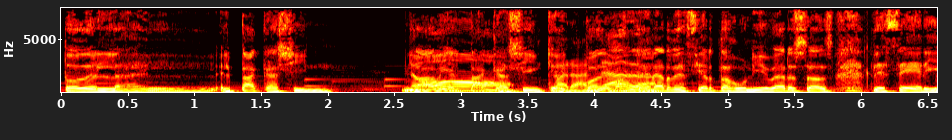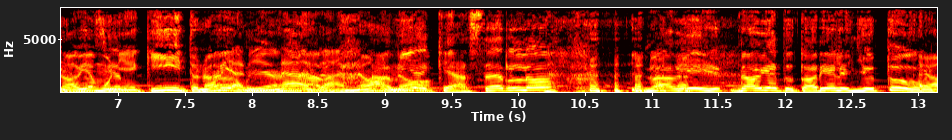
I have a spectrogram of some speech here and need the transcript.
todo el, el, el packaging. No, No, había el packaging que podemos nada. tener de ciertos universos de series. No había muñequito, no había nada, no, Había no. que hacerlo y no había, no había tutorial en YouTube. No,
